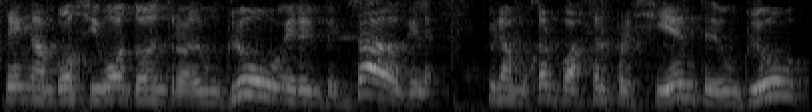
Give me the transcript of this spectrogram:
tengan voz y voto dentro de un club. Era impensado que una mujer pueda ser presidente de un club.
